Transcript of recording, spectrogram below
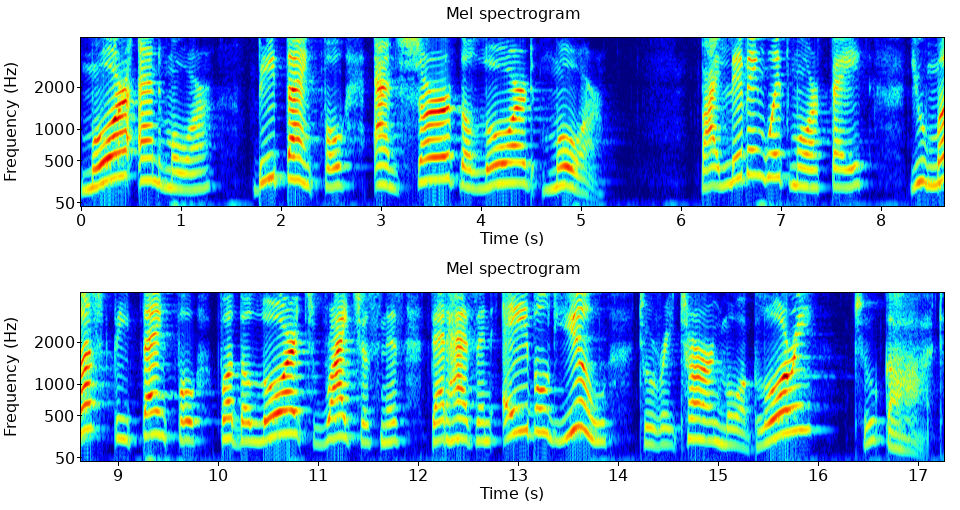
more and more. Be thankful and serve the Lord more. By living with more faith, you must be thankful for the Lord's righteousness that has enabled you to return more glory to God.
